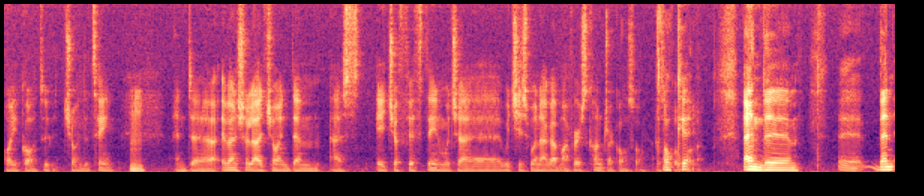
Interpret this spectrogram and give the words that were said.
Hoiko to join the team, Mm. and uh, eventually I joined them as age of 15, which I, which is when I got my first contract also as a Okay. footballer. And um, then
